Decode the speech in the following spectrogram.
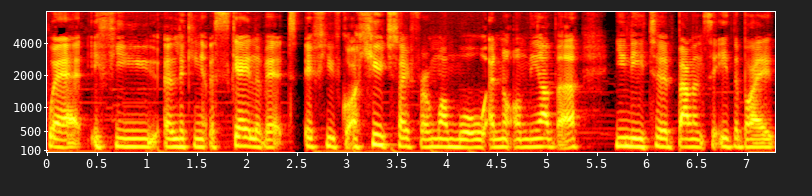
where if you are looking at the scale of it, if you've got a huge sofa on one wall and not on the other, you need to balance it either by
